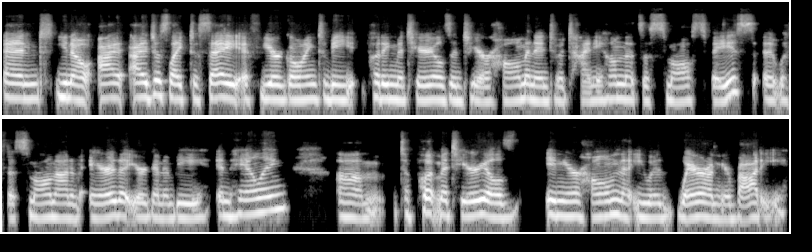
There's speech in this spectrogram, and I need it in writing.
and you know i i just like to say if you're going to be putting materials into your home and into a tiny home that's a small space uh, with a small amount of air that you're going to be inhaling um, to put materials in your home that you would wear on your body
